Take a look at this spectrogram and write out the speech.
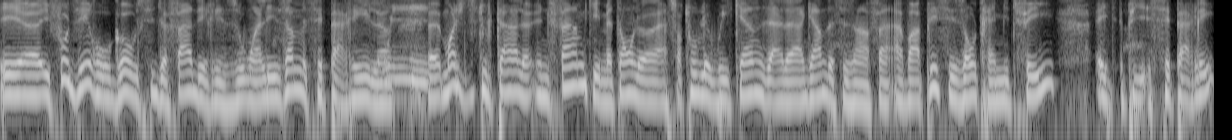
Et euh, il faut dire aux gars aussi de faire des réseaux. Hein. Les hommes séparés, là. Oui. Euh, moi, je dis tout le temps, là, une femme qui, mettons, là, elle se retrouve le week-end à la garde de ses enfants, elle va appeler ses autres amis de filles, et puis séparés.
